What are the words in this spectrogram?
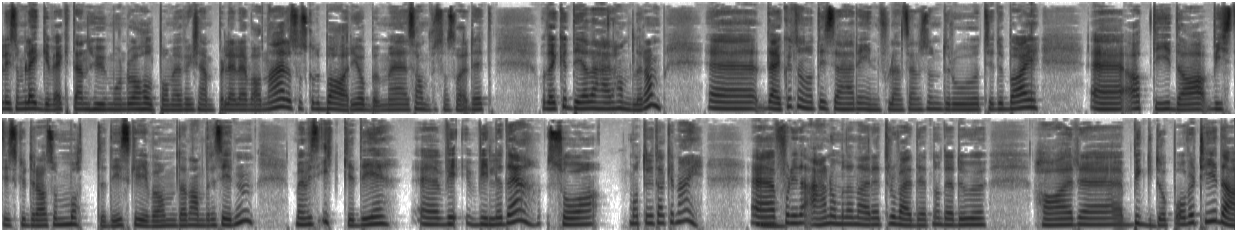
liksom legge vekk den humoren du har holdt på med, eksempel, eller hva den er, og så skal du bare jobbe med samfunnsansvaret ditt. Og det er ikke det det her handler om. Eh, det er jo ikke sånn at disse her influenserne som dro til Dubai, eh, at de da, hvis de skulle dra, så måtte de skrive om den andre siden. Men hvis ikke de eh, ville det, så måtte de takke nei. Eh, Fordi det er noe med den der troverdigheten og det du har eh, bygd opp over tid. da.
